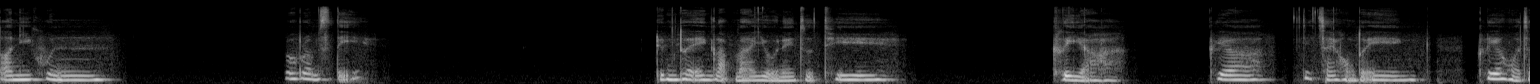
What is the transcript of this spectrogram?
ตอนนี้คุณ รวบรวมสติ ดึงตัวเองกลับมาอยู่ในจุดที่ เคลียร์ค่ะ เคลียร์จิตใจของตัวเอง เคลียร์หัวใจ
